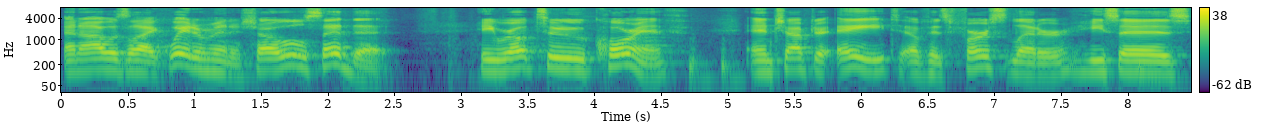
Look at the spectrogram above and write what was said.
And I was like, wait a minute, Shaul said that. He wrote to Corinth in chapter 8 of his first letter. He says,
